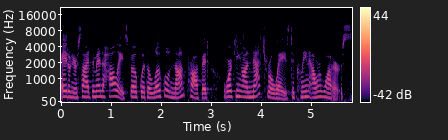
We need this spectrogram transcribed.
Eight on your side's Amanda Holly spoke with a local nonprofit working on natural ways to clean our waters.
